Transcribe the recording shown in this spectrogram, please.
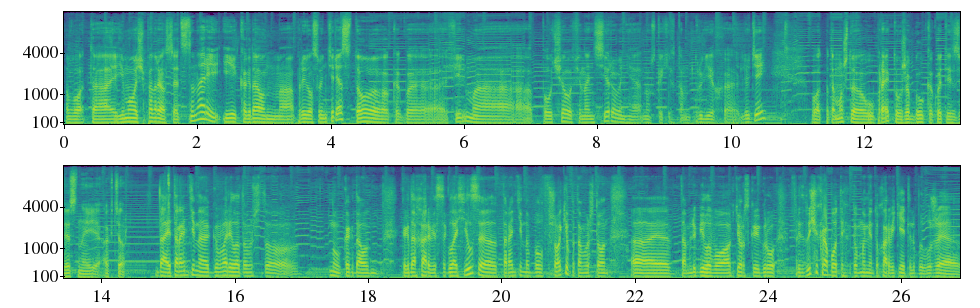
Вот. А ему очень понравился этот сценарий, и когда он а, проявил свой интерес, то как бы фильм а, получил финансирование ну, с каких-то других людей, вот, потому что у проекта уже был какой-то известный актер. Да, и Тарантино говорил о том, что ну, когда он, когда Харви согласился, Тарантино был в шоке, потому что он э, там любил его актерскую игру в предыдущих работах, к тому моменту Харви Кейтель был уже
